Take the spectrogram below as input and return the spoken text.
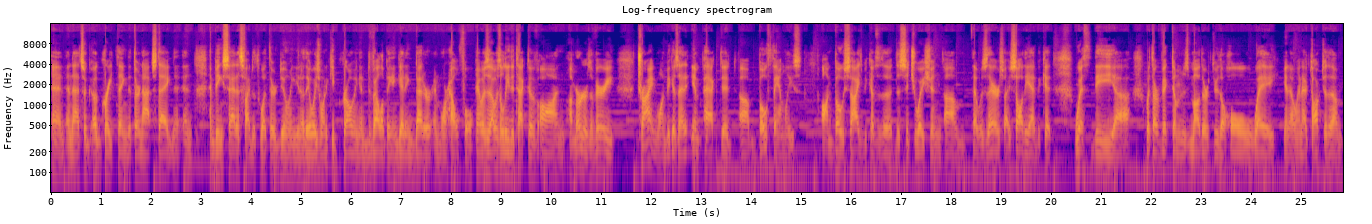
And, and that's a, a great thing that they're not stagnant and, and being satisfied with what they're doing. You know, they always want to keep growing and developing and getting better and more helpful. I was, I was a lead detective on a murder. Is a very trying one because that impacted um, both families on both sides because of the, the situation um, that was there. So I saw the advocate with the uh, with our victim's mother through the whole way, you know, and I talked to them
